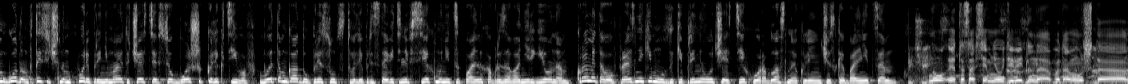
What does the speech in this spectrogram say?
Каждым годом в тысячном хоре принимают участие все больше коллективов. В этом году присутствовали представители всех муниципальных образований региона. Кроме того, в празднике музыки принял участие хор областной клинической больницы. Ну, это совсем не удивительно, потому что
